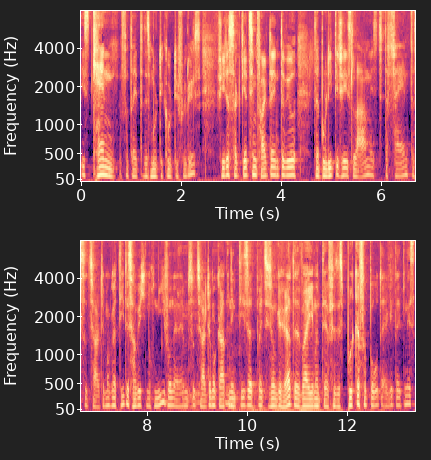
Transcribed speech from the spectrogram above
ist kein Vertreter des Multikulti-Flügels. Schieder sagt jetzt im Falter-Interview, der politische Islam ist der Feind der Sozialdemokratie. Das habe ich noch nie von einem Sozialdemokraten in dieser Präzision gehört. Er war jemand, der für das Burka-Verbot eingetreten ist,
